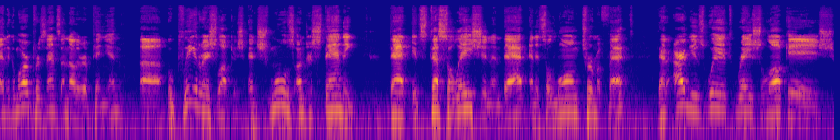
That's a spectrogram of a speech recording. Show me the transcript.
and the Gemara presents another opinion. Uh, Upliga Reish Lakish and Shmuel's understanding that it's desolation and that, and it's a long-term effect that argues with Reish Lakish,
